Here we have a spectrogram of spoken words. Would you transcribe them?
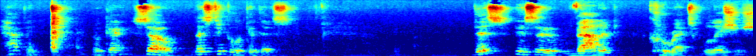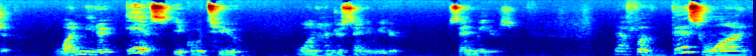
Happen. Okay, so let's take a look at this. This is a valid, correct relationship. One meter is equal to 100 centimeter, centimeters. Now for this one,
